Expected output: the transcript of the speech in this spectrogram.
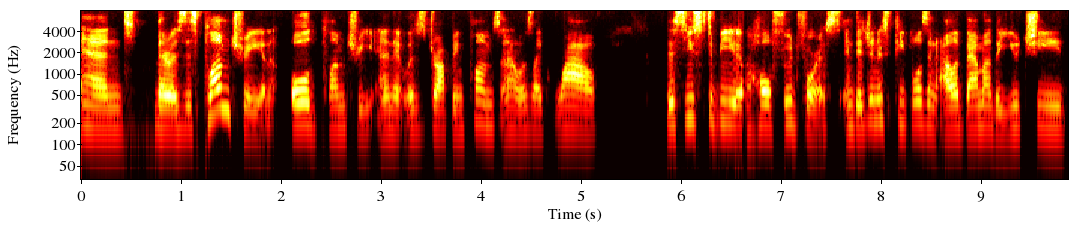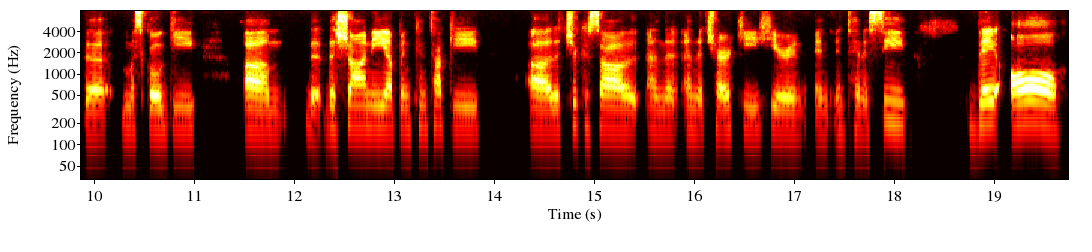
And there was this plum tree an old plum tree and it was dropping plums. And i was like wow this used to be a whole food forest. Indigenous peoples in alabama the yuchi the muskogee um, the the Shawnee up in Kentucky, uh, the Chickasaw and the and the Cherokee here in, in, in Tennessee, they all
